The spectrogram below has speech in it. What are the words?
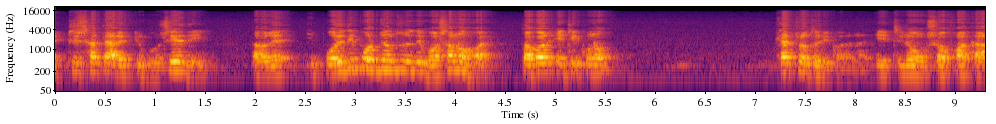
একটির সাথে আরেকটি বসিয়ে দিই, তাহলে পরিধি পর্যন্ত যদি বসানো হয়, তখন এটি কোনো ক্ষেত্র তৈরি করে না। এটির অংশ ফাঁকা,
